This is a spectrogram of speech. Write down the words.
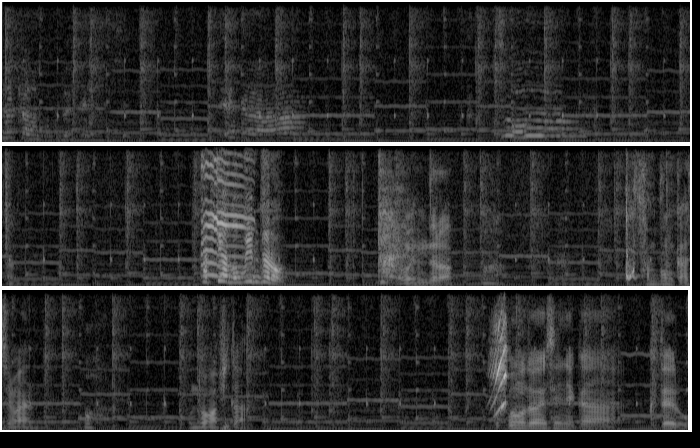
이렇게 하는 건데. 파티가 너무 힘들어. 너무 힘들어? 어. 3분까지만 어. 운동합시다. 6분 운동했으니까 그대로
